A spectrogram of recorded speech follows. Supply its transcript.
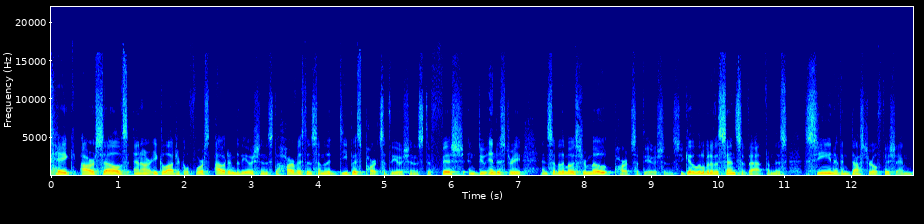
take ourselves and our ecological force out into the oceans to harvest in some of the deepest parts of the oceans, to fish and do industry in some of the most remote parts of the oceans. You get a little bit of a sense of that from this scene of industrial fishing.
